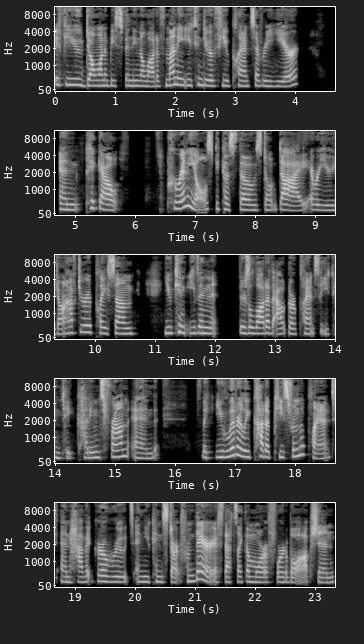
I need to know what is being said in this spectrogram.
if you don't want to be spending a lot of money, you can do a few plants every year and pick out perennials because those don't die every year. You don't have to replace them. You can even, there's a lot of outdoor plants that you can take cuttings from and like you literally cut a piece from the plant and have it grow roots and you can start from there if that's like a more affordable option.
